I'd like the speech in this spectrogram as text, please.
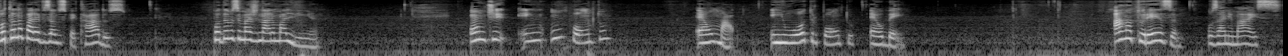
Voltando para a visão dos pecados, podemos imaginar uma linha, onde em um ponto é o mal, em um outro ponto é o bem. A natureza, os animais,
